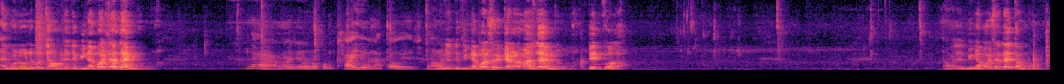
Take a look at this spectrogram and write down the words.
আমি মনে মনে বলছি আমাকে যদি বিনা পয়সা দেয় নেব না। না আমরা ওরকম খাইও না তো। আমার যদি বিনা পয়সা ওই ট্যাংরা মাছ দেয় আমি নেব না। পেট গলা। আমার যদি বিনা পয়সা দেয় তখন নেব না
